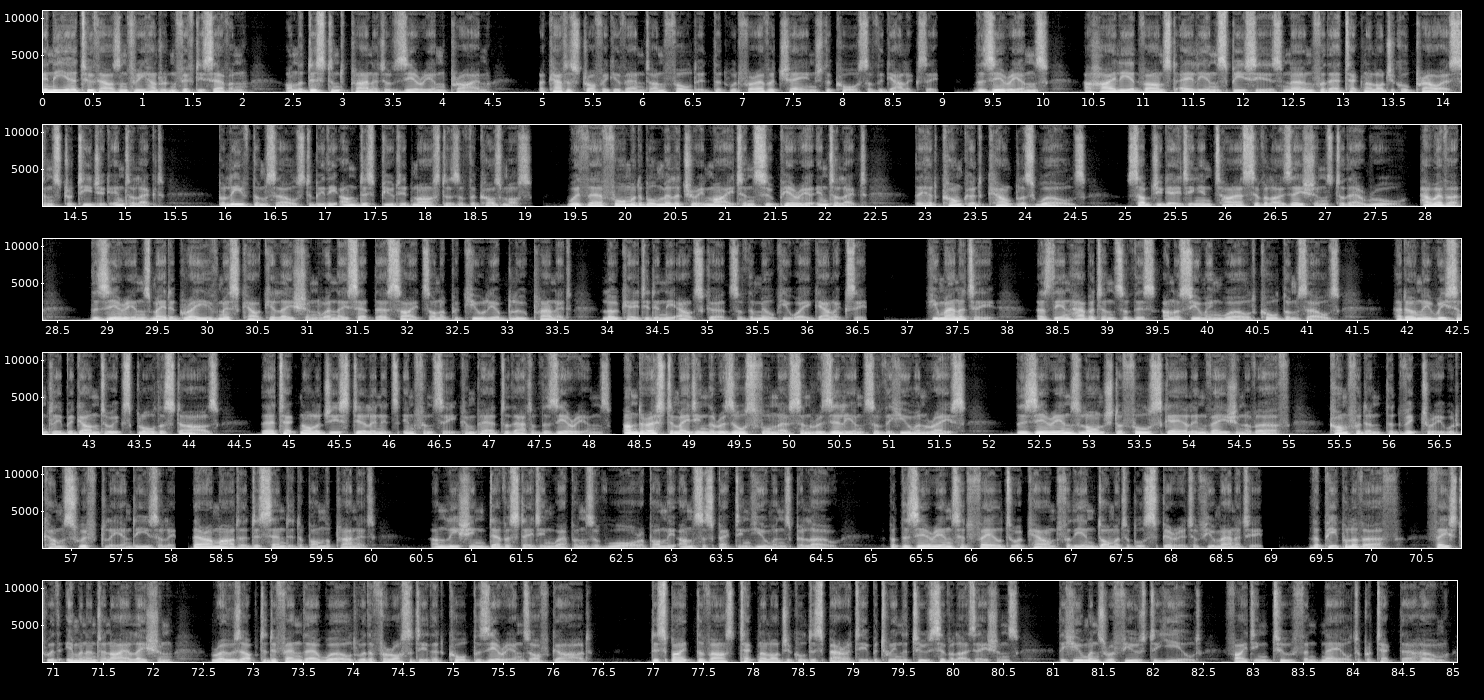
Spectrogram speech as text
In the year 2357, on the distant planet of Zirion Prime, a catastrophic event unfolded that would forever change the course of the galaxy. The Zirions, a highly advanced alien species known for their technological prowess and strategic intellect, believed themselves to be the undisputed masters of the cosmos. With their formidable military might and superior intellect, they had conquered countless worlds, subjugating entire civilizations to their rule. However, the Zirions made a grave miscalculation when they set their sights on a peculiar blue planet located in the outskirts of the Milky Way galaxy. Humanity, as the inhabitants of this unassuming world called themselves, had only recently begun to explore the stars, their technology still in its infancy compared to that of the Zirions. Underestimating the resourcefulness and resilience of the human race, the Zirions launched a full-scale invasion of Earth, confident that victory would come swiftly and easily. Their armada descended upon the planet, unleashing devastating weapons of war upon the unsuspecting humans below. But the Zirions had failed to account for the indomitable spirit of humanity. The people of Earth, faced with imminent annihilation, rose up to defend their world with a ferocity that caught the Zirions off guard. Despite the vast technological disparity between the two civilizations, the humans refused to yield, fighting tooth and nail to protect their home.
